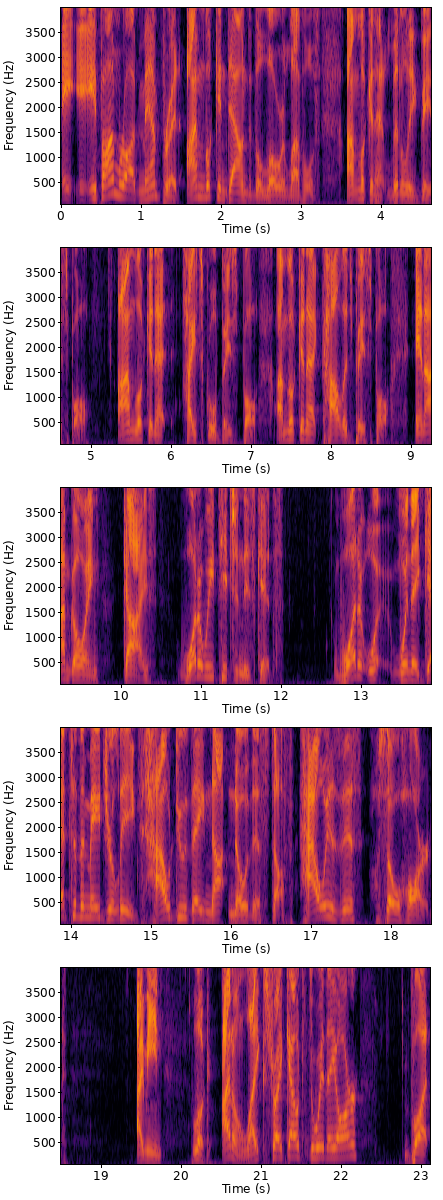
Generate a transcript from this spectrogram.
if I'm Rob Manfred? I'm looking down to the lower levels. I'm looking at Little League baseball. I'm looking at high school baseball. I'm looking at college baseball, and I'm going, guys, what are we teaching these kids? What, what, when they get to the major leagues, how do they not know this stuff? How is this so hard? I mean, look, I don't like strikeouts the way they are, but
